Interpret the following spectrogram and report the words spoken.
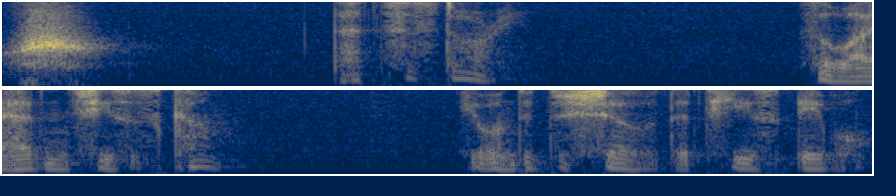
Whew. That's the story. So why hadn't Jesus come? He wanted to show that he is able,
